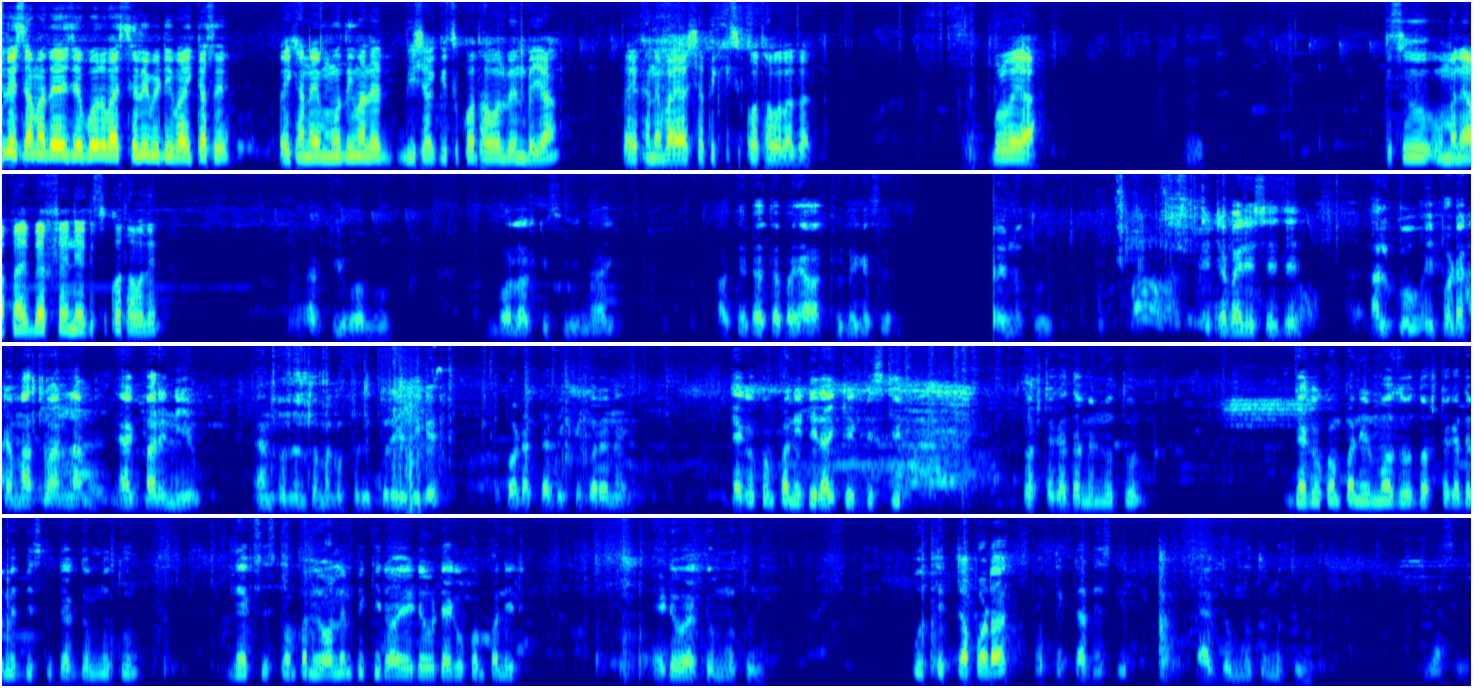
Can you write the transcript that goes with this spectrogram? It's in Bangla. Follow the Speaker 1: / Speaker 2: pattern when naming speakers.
Speaker 1: রয়েছে আমাদের এই যে বড় ভাই সেলিব্রিটি বাইক আছে তো এখানে মোদি মালের বিষয়ে কিছু কথা বলবেন ভাইয়া। তো এখানে ভাইয়ার সাথে কিছু কথা বলা যাক। বড় ভাইয়া, কিছু মানে আপনার ব্যবসায় নিয়ে কিছু কথা বলেন।
Speaker 2: আর কি বলব? বলার কিছুই নাই। হাতে ব্যথা পাই হাত ফুলে গেছে। নতুন। এটা বাইরেছে যে হালকু, এই প্রোডাক্টটা মাত্র আনলাম, একবারে নিউ এখন পর্যন্ত আমাকে ফরিদপুরে এদিকে প্রোডাক্টটা বিক্রি করে নাই। ড্যাগো কোম্পানি ডিরাই কেক বিস্কিট দশ টাকা দামের নতুন। ড্যাগো কোম্পানির মজো, দশ টাকা দামের বিস্কুট একদম নতুন। লেক্সিস কোম্পানির অলিম্পিকের হয় এটাও ড্যাগো কোম্পানির এটাও একদম নতুন। প্রত্যেকটা প্রোডাক্ট প্রত্যেকটা বিস্কিট একদম নতুন নতুন। e assim.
